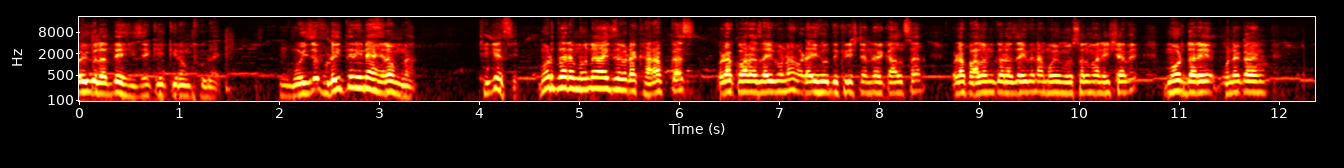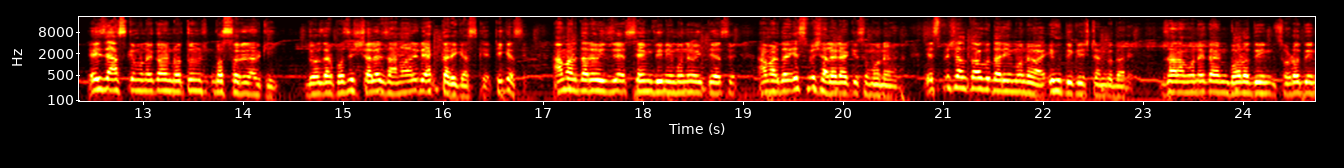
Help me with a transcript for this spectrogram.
ওইগুলা দেখি যে কি কিরম ফুটায় মুই যে ফুটাইতেরি না, এরম না। ঠিক আছে, মোর দ্বারা মনে হয় যে ওটা খারাপ কাজ, ওটা করা যাইব না, ওটা ইহুদি খ্রিস্টানের কালচার ওটা পালন করা যাইবে না মই মুসলমান হিসাবে। মোর দ্বারে মনে করেন, এই যে আজকে মনে করেন নতুন বছরের আর কি। দু হাজার পঁচিশ সালের জানুয়ারির এক তারিখ আজকে, ঠিক আছে? আমার দ্বারা ওই যে সেম দিনই মনে হইতে আছে, আমার দ্বারা স্পেশাল এরা কিছু মনে হয় না। স্পেশাল তো দ্বারাই মনে হয়, ইহুদি খ্রিস্টান দ্বারে। যারা মনে করেন বড় দিন ছোট দিন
